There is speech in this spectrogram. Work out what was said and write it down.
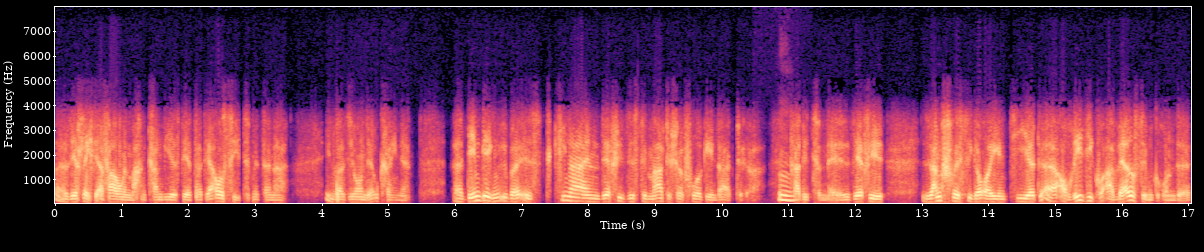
äh, sehr schlechte Erfahrungen machen kann, wie es derzeit ja aussieht mit seiner Invasion der Ukraine. Äh, demgegenüber ist China ein sehr viel systematischer vorgehender Akteur, hm. traditionell, sehr viel langfristiger orientiert, äh, auch risikoavers im Grunde.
